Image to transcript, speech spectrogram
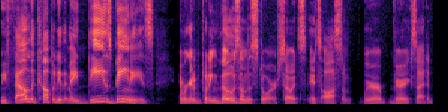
We found the company that made these beanies, and we're going to be putting those on the store. So it's it's awesome. We're very excited.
